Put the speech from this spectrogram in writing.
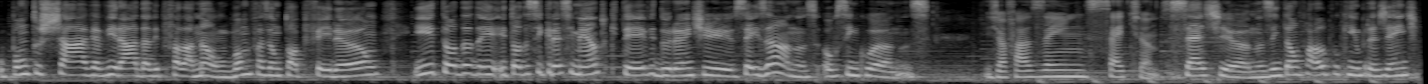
o ponto-chave, a virada ali para falar, não, vamos fazer um Top Feirão e todo, e todo esse crescimento que teve durante seis anos ou cinco anos. Já fazem sete anos. Sete anos. Então fala um pouquinho pra gente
